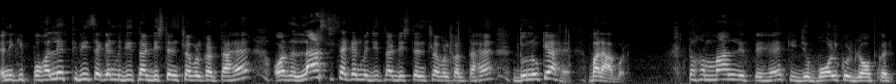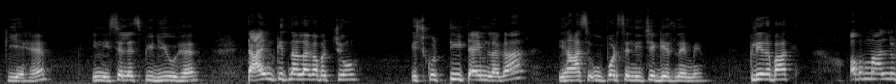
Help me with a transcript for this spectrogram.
यानी कि पहले थ्री सेकेंड में जितना डिस्टेंस ट्रेवल करता है और लास्ट सेकेंड में जितना डिस्टेंस ट्रेवल करता है, दोनों क्या है? बराबर। तो हम मान लेते हैं कि जो बॉल को ड्रॉप कर किए हैं इनिशियल स्पीड यू है। टाइम कितना लगा बच्चों? इसको टी टाइम लगा यहाँ से ऊपर से नीचे गिरने में। क्लियर बात? अब मान लो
